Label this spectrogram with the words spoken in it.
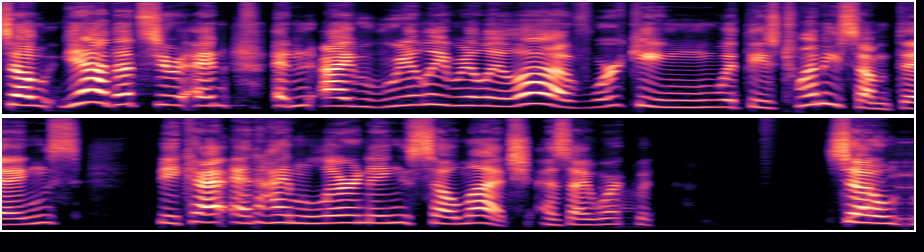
So yeah, that's your and and I really really love working with these twenty somethings because and I'm learning so much as I work with. Them. So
